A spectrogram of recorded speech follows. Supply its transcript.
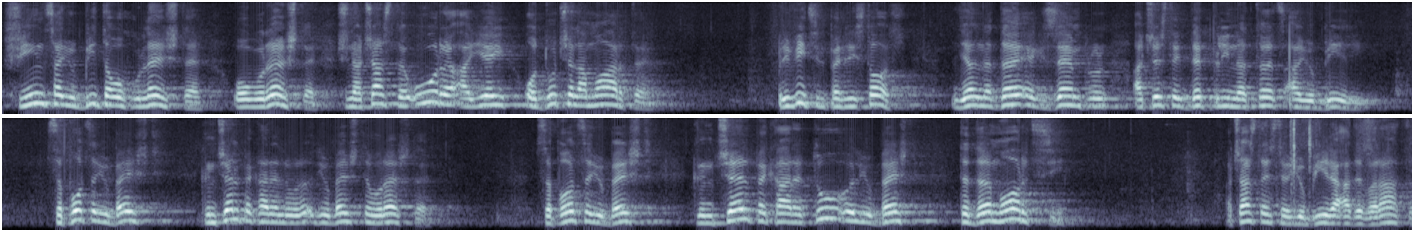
ființa iubită o hulește, o urăște și în această ură a ei o duce la moarte. Priviți-l pe Hristos. El ne dă exemplul acestei deplinătăți a iubirii. Să poți să iubești când cel pe care îl iubești te urăște. Să poți să iubești când cel pe care tu îl iubești te dă morții. Aceasta este iubirea adevărată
